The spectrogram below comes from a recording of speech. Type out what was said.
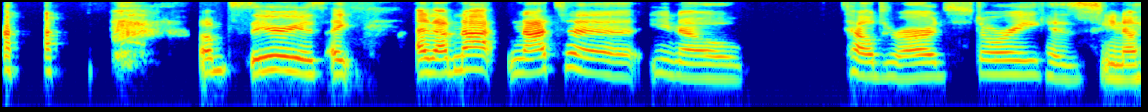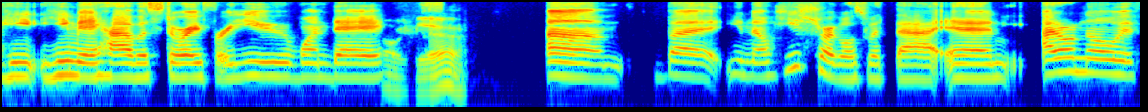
I'm serious. I, and I'm not not to you know tell Gerard's story because you know he he may have a story for you one day. Oh yeah. Um, but you know he struggles with that, and I don't know if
